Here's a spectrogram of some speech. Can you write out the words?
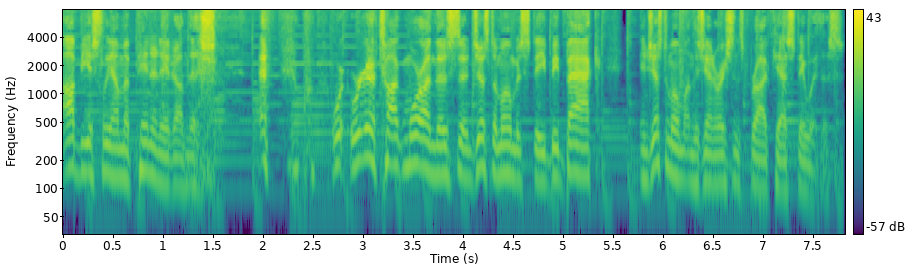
obviously I'm opinionated on this. we're, we're going to talk more on this in just a moment, Steve. Be back in just a moment on the Generations broadcast. Stay with us.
